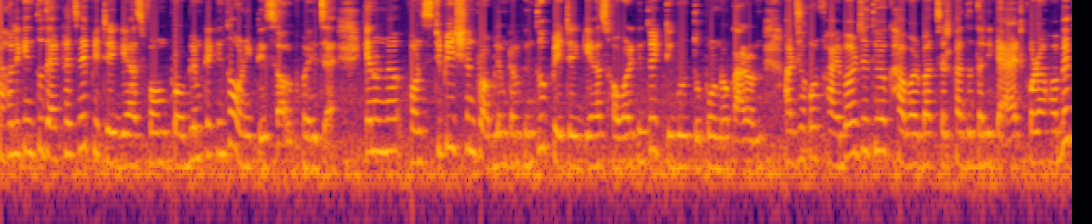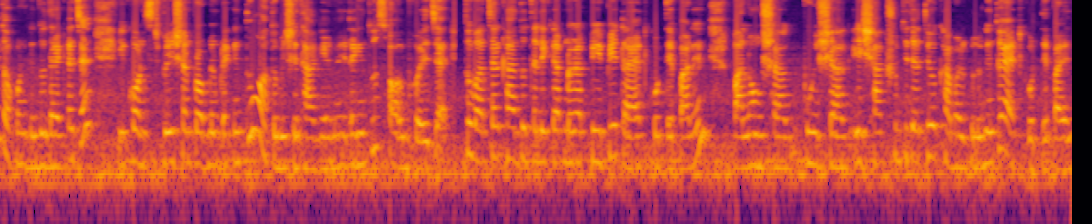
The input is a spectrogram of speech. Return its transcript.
তাহলে কিন্তু দেখা যায় পেটের গ্যাস ফর্ম প্রবলেমটা কিন্তু অনেকটাই সলভ হয়ে যায়। কেননা কনস্টিপেশন প্রবলেমটাও কিন্তু পেটের গ্যাস হওয়ার কিন্তু একটি গুরুত্বপূর্ণ কারণ। আর যখন ফাইবার জাতীয় খাবার বাচ্চার খাদ্য তালিকা অ্যাড করা হবে, তখন কিন্তু দেখা যায় এই কনস্টিপেশন প্রবলেমটা কিন্তু অত বেশি থাকে না, এটা কিন্তু সলভ হয়ে যায়। তো বাচ্চার খাদ্য তালিকা আপনারা পেঁপেটা অ্যাড করতে পারেন, পালং শাক, পুঁই শাক, এই শাকসবজি জাতীয় খাবারগুলো কিন্তু অ্যাড করতে পারেন।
